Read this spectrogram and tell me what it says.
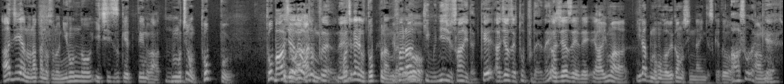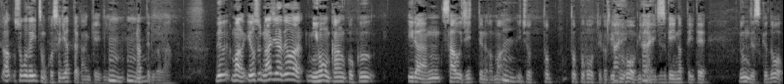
アジアの中のその日本の位置づけっていうのは、うん、もちろんトップトップではある、ね、間違いなくトップなんだけどランキング23位だっけ？アジア勢トップだよね。アジア勢でいや今イラクの方が上かもしれないんですけどあそうだっけ？あそこでいつもこう競り合った関係になってるから、うんうん、でまあ要するにアジアでは日本韓国イランサウジっていうのがまあ、一応トトップ4というかビッグ4みたいな位置づけになっていて、はいはいるんですけど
